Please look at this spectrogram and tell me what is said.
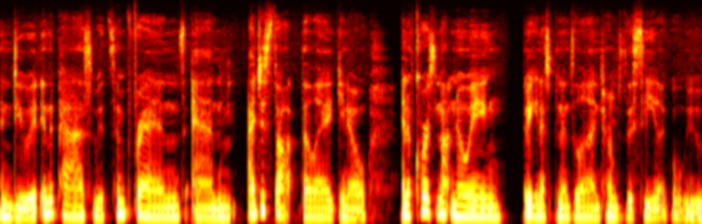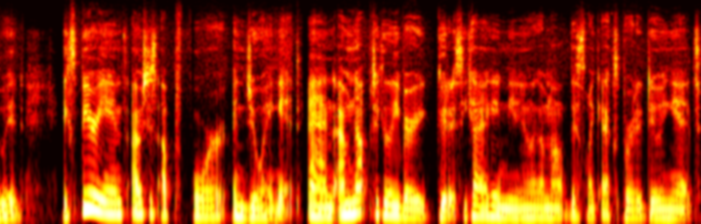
and do it in the past with some friends. And I just thought that, like, you know, and of course, not knowing Reykjanes Peninsula in terms of the sea, like what we would experience, I was just up for enjoying it. And I'm not particularly very good at sea kayaking, meaning like I'm not this like expert at doing it.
